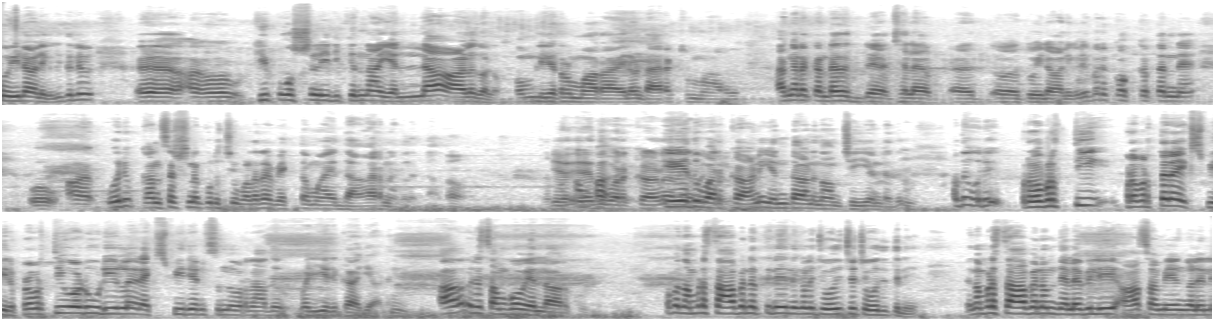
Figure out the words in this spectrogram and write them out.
തൊഴിലാളികൾ ഇതിൽ കീ പോസ്റ്റിൽ ഇരിക്കുന്ന എല്ലാ ആളുകളും ഇപ്പം ലീഡർമാരായാലും ഡയറക്ടർമാർ അങ്ങനെ കണ്ട ചില തൊഴിലാളികൾ ഇവർക്കൊക്കെ തന്നെ ഒരു കൺസ്ട്രക്ഷനെ കുറിച്ച് വളരെ വ്യക്തമായ ധാരണകളുണ്ടാവും ഏത് വർക്കാണ് എന്താണ് നാം ചെയ്യേണ്ടത്? അത് ഒരു പ്രവൃത്തി പ്രവർത്തന എക്സ്പീരിയൻസ് പ്രവൃത്തിയോടുകൂടിയുള്ള ഒരു എക്സ്പീരിയൻസ് എന്ന് പറഞ്ഞാൽ അത് വലിയൊരു കാര്യമാണ്. ആ ഒരു സംഭവം എല്ലാവർക്കും അപ്പോൾ നമ്മുടെ സ്ഥാപനത്തിന് നിങ്ങൾ ചോദിച്ച ചോദ്യത്തിന് നമ്മുടെ സ്ഥാപനം നിലവിൽ ആ സമയങ്ങളിൽ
